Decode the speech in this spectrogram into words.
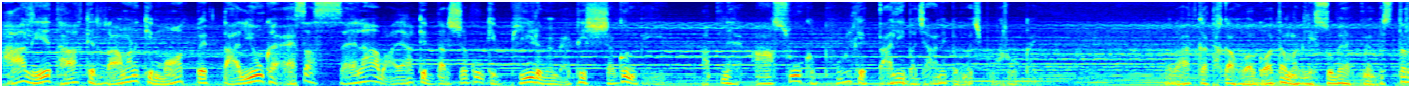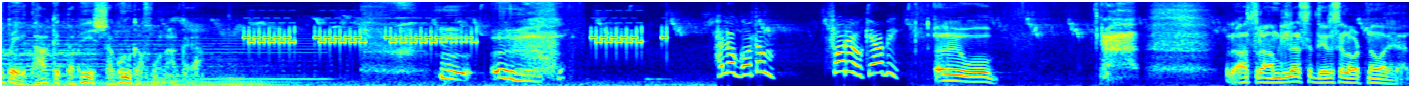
हाल ये था कि रावण की मौत पे तालियों का ऐसा सैलाब आया कि दर्शकों की भीड़ में बैठी शगुन भी अपने आंसुओं को भूल के ताली बजाने पर मजबूर हो गई। रात का थका हुआ गौतम अगली सुबह अपने बिस्तर पे ही था कि तभी शगुन का फ़ोन आ गया। हेलो गौतम। सो रहे हो क्या अभी? अरे वो रात रामलीला से देर से लौटना हुआ यार।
